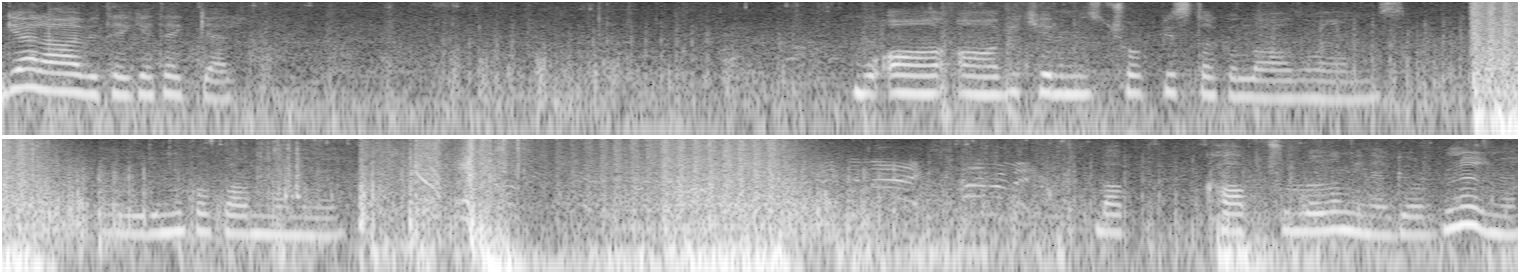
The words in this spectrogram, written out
Gel abi teke tek gel. Bu abi kelimesi çok pis takıldı ağzıma yalnız. Ödümü kopardım ben bunu. Bak kapçurladım yine gördünüz mü?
